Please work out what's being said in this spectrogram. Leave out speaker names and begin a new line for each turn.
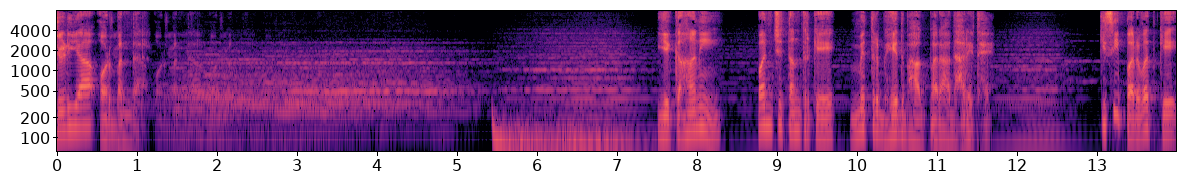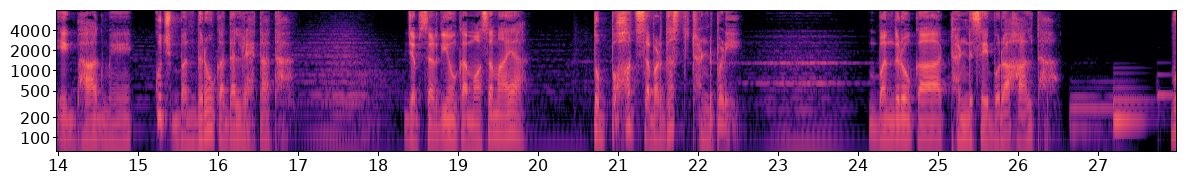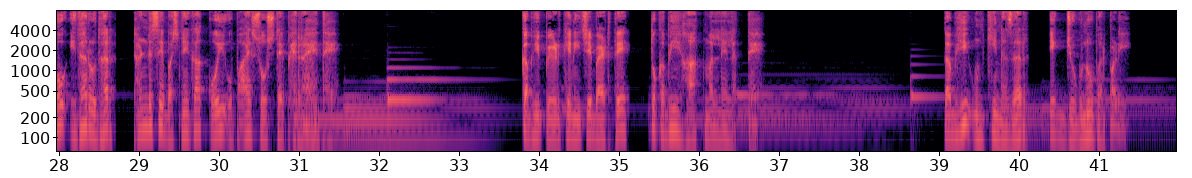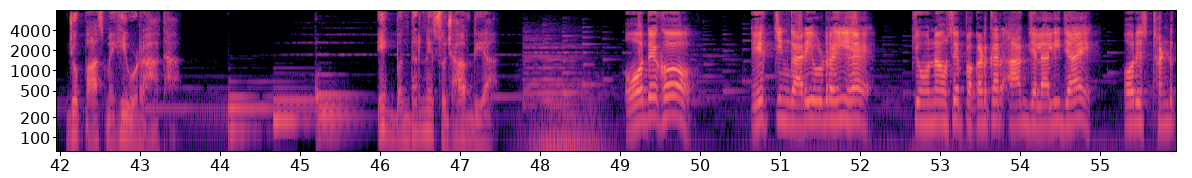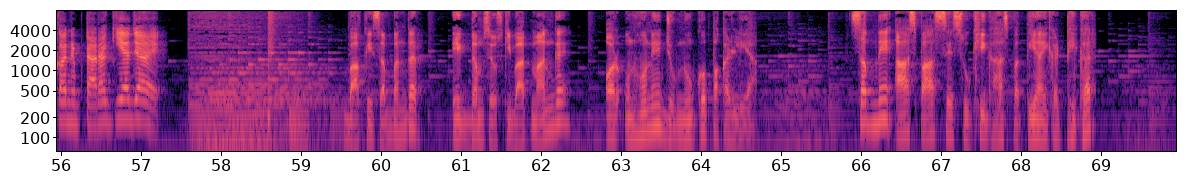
चिड़िया और बंदर। ये कहानी पंचतंत्र के मित्र भेद भाग पर आधारित है। किसी पर्वत के एक भाग में कुछ बंदरों का दल रहता था। जब सर्दियों का मौसम आया तो बहुत ज़बरदस्त ठंड पड़ी। बंदरों का ठंड से बुरा हाल था। वो इधर उधर ठंड से बचने का कोई उपाय सोचते फिर रहे थे। कभी पेड़ के नीचे बैठते तो कभी हाथ मलने लगते। तभी उनकी नज़र एक जुगनू पर पड़ी, जो पास में ही उड़ रहा था। एक बंदर ने सुझाव दिया,
ओ देखो, एक चिंगारी उड़ रही है। क्यों ना उसे पकड़कर आग जला ली जाए और इस ठंड का निपटारा किया जाए?
बाकी सब बंदर एकदम से उसकी बात मान गए और उन्होंने जुगनू को पकड़ लिया। सबने आसपास से सूखी घास पत्तियाँ इकट्ठी कर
